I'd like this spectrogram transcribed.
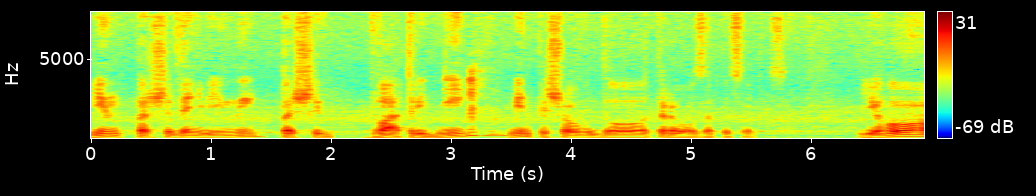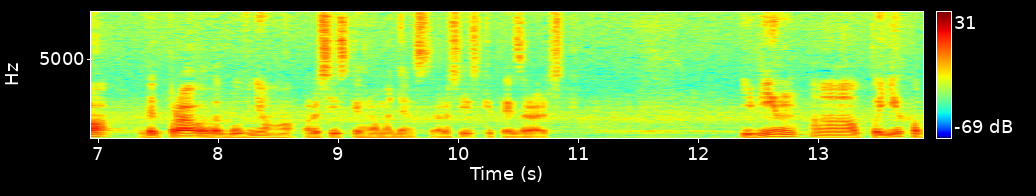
Він перший день війни, перші 2-3 дні, він пішов до ТРО записуватися. Його відправили, бо в нього російське громадянство, російське та ізраїльське. І він а, поїхав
